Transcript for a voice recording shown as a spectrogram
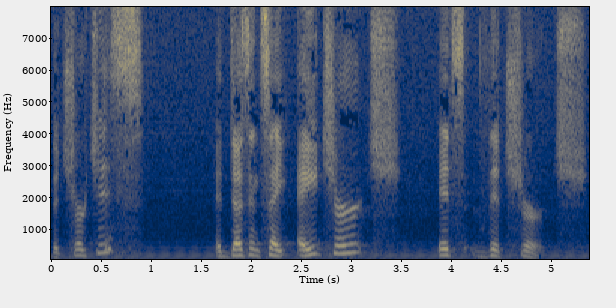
the churches. It doesn't say a church. It's the church.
